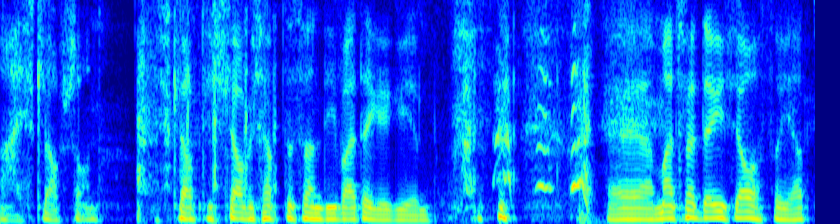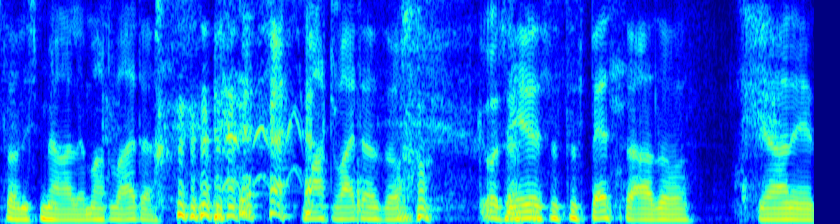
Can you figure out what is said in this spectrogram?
Ah, ich glaube schon. Ich glaube, ich, glaub, ich habe das an die weitergegeben. ja, ja, manchmal denke ich auch so, ihr habt es doch nicht mehr alle, macht weiter. macht weiter so. Großartig. Nee, das ist das Beste. Also, ja, nee,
